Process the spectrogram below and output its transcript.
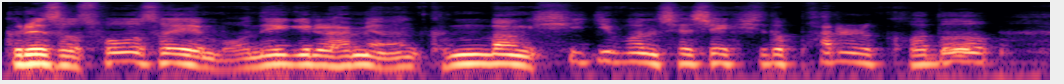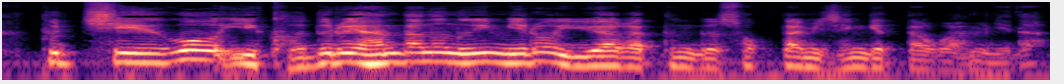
그래서 소서에 모내기를 하면 금방 시집온 새색시도 팔을 걷어 붙이고 이 거들어야 한다는 의미로 이와 같은 그 속담이 생겼다고 합니다.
